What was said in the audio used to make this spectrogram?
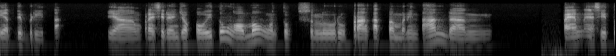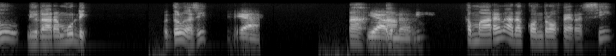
lihat di berita, yang Presiden Jokowi itu ngomong untuk seluruh perangkat pemerintahan dan PNS itu dilarang mudik. Betul nggak sih? iya Nah, Iya, tapi benar. kemarin ada kontroversi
